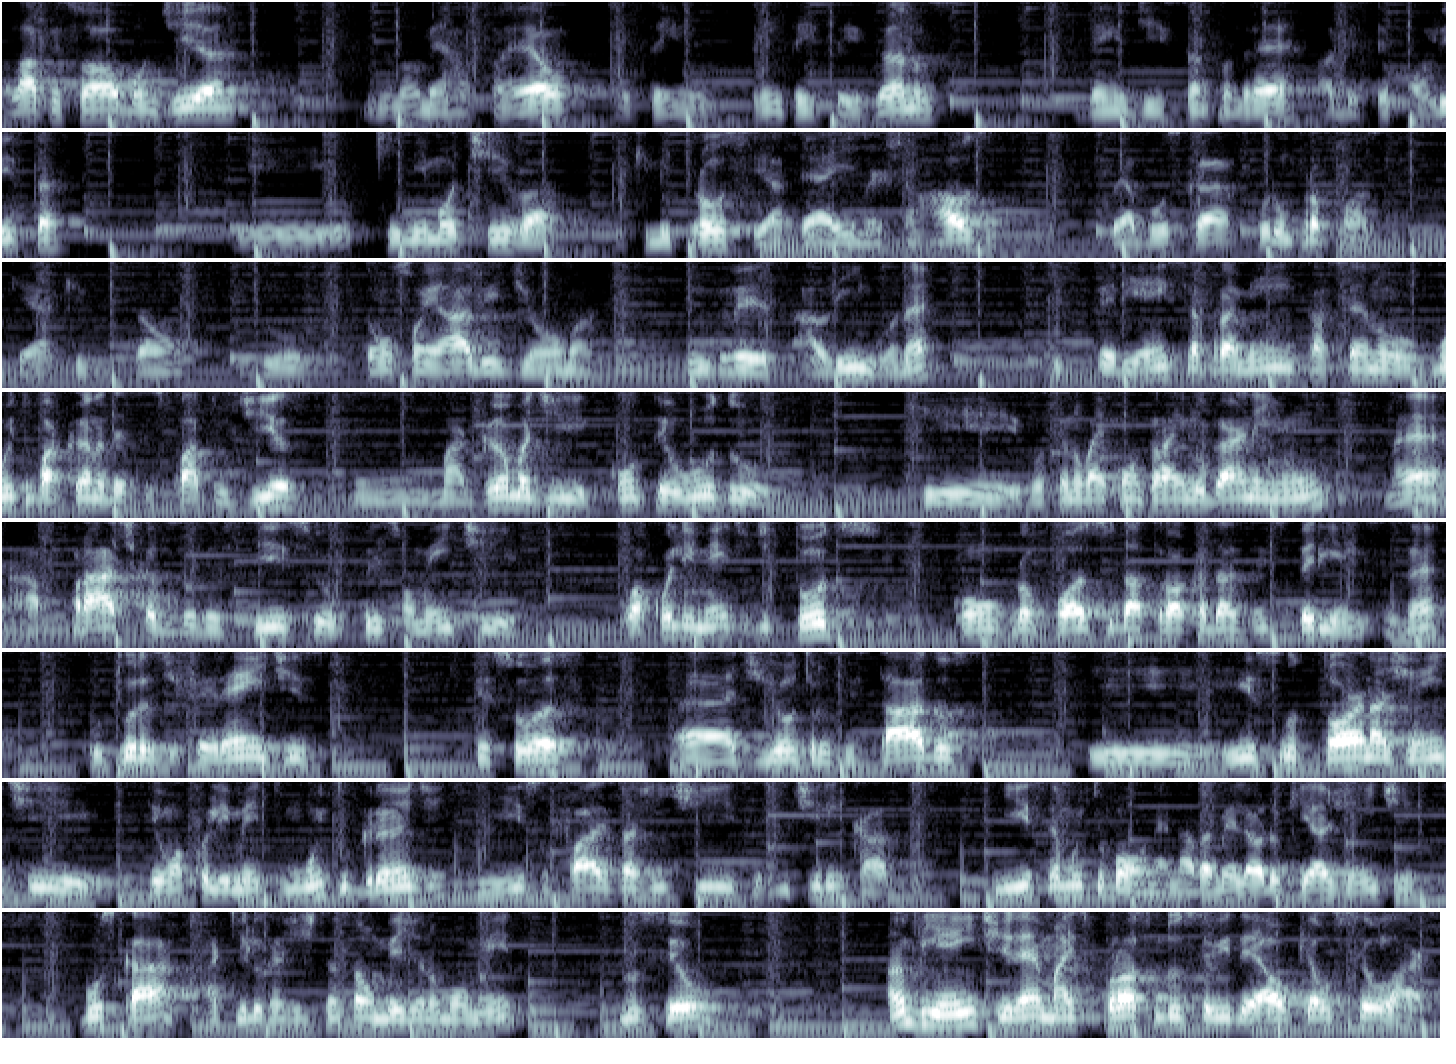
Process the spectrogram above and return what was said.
Olá pessoal, bom dia. Meu nome é Rafael, eu tenho 36 anos, venho de Santo André, ABC Paulista. E o que me motiva, o que me trouxe até a Immersion House foi a busca por um propósito, que é a aquisição do tão sonhado idioma inglês, a língua, né? Experiência para mim está sendo muito bacana desses quatro dias, uma gama de conteúdo que você não vai encontrar em lugar nenhum, né? A prática dos exercícios, principalmente o acolhimento de todos com o propósito da troca das experiências, né? Culturas diferentes, pessoas uh, de outros estados e isso torna a gente ter um acolhimento muito grande e isso faz a gente se sentir em casa. E isso é muito bom, né? Nada melhor do que a gente buscar aquilo que a gente tanto almeja no momento no seu ambiente né, mais próximo do seu ideal, que é o seu lar.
